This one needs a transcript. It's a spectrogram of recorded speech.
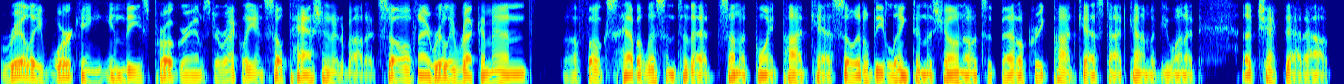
really working in these programs directly and so passionate about it. So I really recommend uh, folks have a listen to that Summit Pointe podcast. So it'll be linked in the show notes at battlecreekpodcast.com if you want to uh, check that out.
